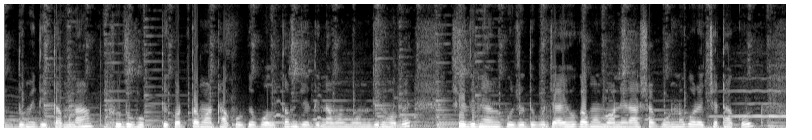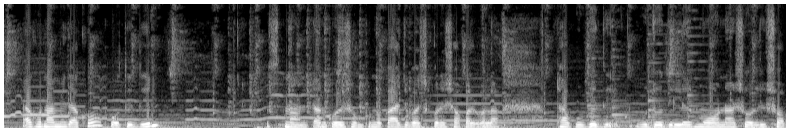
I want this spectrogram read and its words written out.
একদমই দিতাম না। শুধু ভক্তি করতাম আর ঠাকুরকে বলতাম, যেদিন আমার মন্দির হবে, সেদিনই আমি পুজো দেবো। যাই হোক, আমার মনের আশা পূর্ণ করেছে ঠাকুর। এখন আমি দেখো, প্রতিদিন স্নান টান করে সম্পূর্ণ কাজ বাজ করে সকালবেলা ঠাকুরকে পুজো দিলে মন আর শরীর সব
